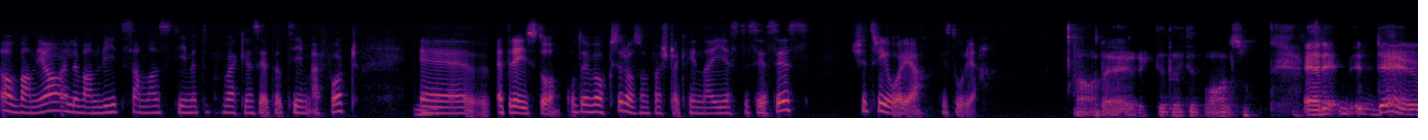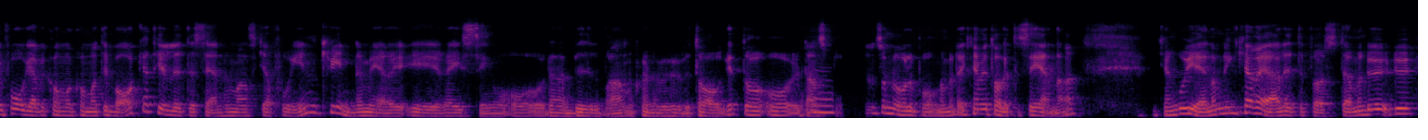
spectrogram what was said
ja, vann jag, eller vann vi tillsammans, teamet på verkligen säga Team Effort, mm. eh, ett race då. Och det var också då som första kvinna i STCCs 23-åriga historia. Ja, det är riktigt, riktigt bra alltså. Är det, det är en fråga vi kommer att komma tillbaka till lite sen, hur man ska få in kvinnor mer i, i racing och, och den här bilbranschen överhuvudtaget och, och den mm. sporten som du håller på med, men det kan vi ta lite senare. Vi kan gå igenom din karriär lite först där, men du, du,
